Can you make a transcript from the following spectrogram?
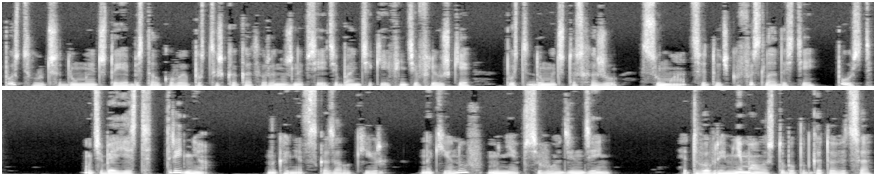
пусть лучше думает, что я бестолковая пустышка, которой нужны все эти бантики и финтифлюшки. Пусть думает, что схожу с ума цветочков и сладостей. Пусть. У тебя есть три дня, — наконец сказал Кир, накинув мне всего один день. Этого времени мало, чтобы подготовиться.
